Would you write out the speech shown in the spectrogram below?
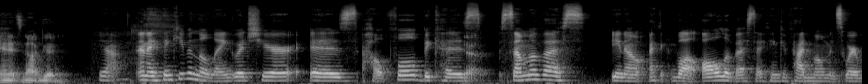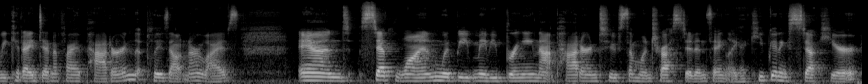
And it's not good. Yeah. And I think even the language here is helpful because Yeah. some of us, you know, I think, well, all of us, I think, have had moments where we could identify a pattern that plays out in our lives. And step one would be maybe bringing that pattern to someone trusted and saying, like, I keep getting stuck here.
